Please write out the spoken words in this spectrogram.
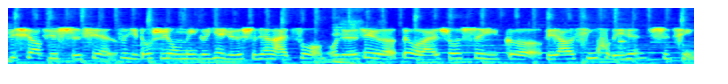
必须要去实现，自己都是用那个业余的时间来做。我觉得这个对我来说是一个比较辛苦的一件事情。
